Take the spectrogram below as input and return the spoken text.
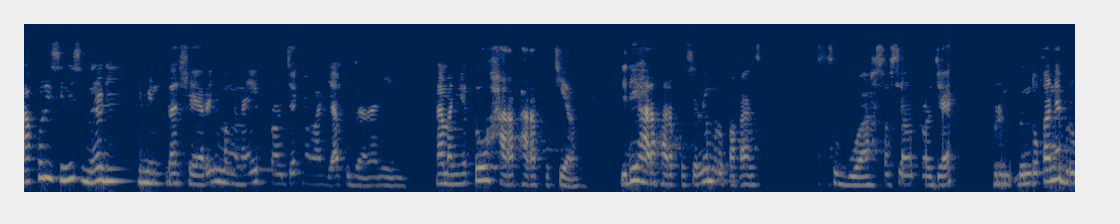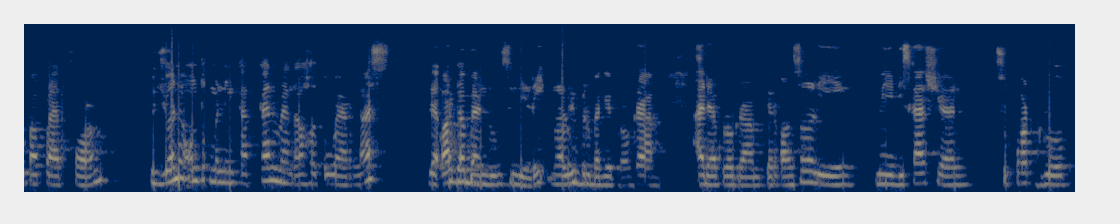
aku di sini sebenarnya diminta sharing mengenai project yang lagi aku jalanin. Namanya tuh Harap-Harap Kecil. Jadi Harap-Harap Kecil ini merupakan sebuah social project, bentukannya berupa platform, tujuannya untuk meningkatkan mental health awareness warga Bandung sendiri melalui berbagai program. Ada program peer counseling, mini discussion, support group,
